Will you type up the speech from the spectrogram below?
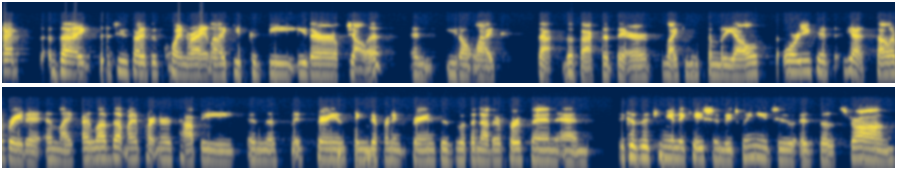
that's like the two sides of the coin, right? Like you could be either jealous and you don't like that the fact that they're liking somebody else, or you could yes celebrate it and like I love that my partner is happy in this experiencing mm-hmm. different experiences with another person and because the communication between you two is so strong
